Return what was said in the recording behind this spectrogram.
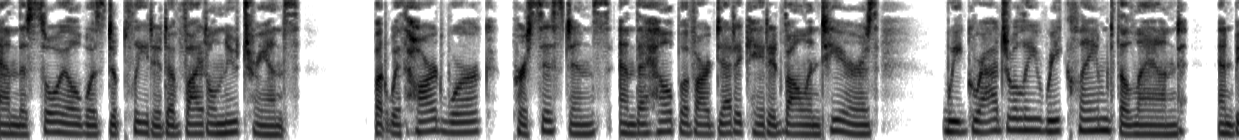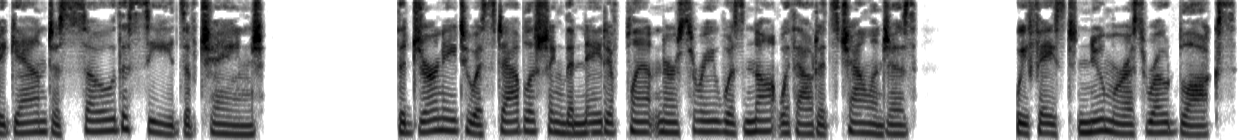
and the soil was depleted of vital nutrients. But with hard work, persistence, and the help of our dedicated volunteers, we gradually reclaimed the land and began to sow the seeds of change. The journey to establishing the native plant nursery was not without its challenges. We faced numerous roadblocks,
